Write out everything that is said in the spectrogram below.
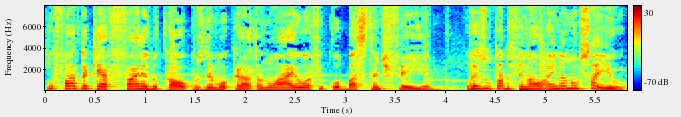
O fato é que a falha do cálculo democrata no Iowa ficou bastante feia. O resultado final ainda não saiu,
